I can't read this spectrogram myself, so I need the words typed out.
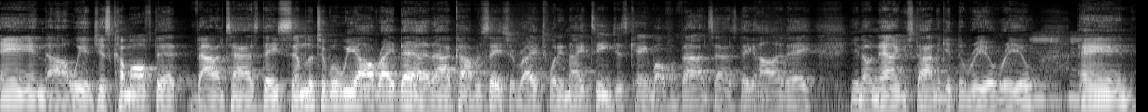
and uh, we had just come off that Valentine's Day, similar to what we are right now in our conversation. Right, 2019 just came off of Valentine's Day holiday. You know, now you're starting to get the real, real. And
